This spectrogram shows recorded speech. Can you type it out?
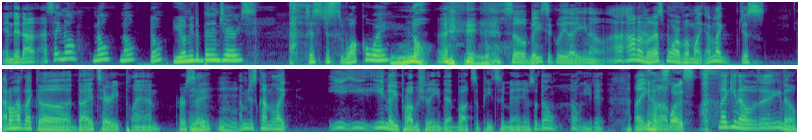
And then I, I say no, no, no, no. You don't need a Ben and Jerry's. Just just walk away. no. no. so basically, like you know, I, I don't know. That's more of I'm like I'm like just I don't have like a dietary plan per se. Mhm. I'm just kind of like. You, you, you know you probably shouldn't eat that box of pizza, Manuel. So don't don't eat it. Like You have a um, slice. like you know, uh, you know,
